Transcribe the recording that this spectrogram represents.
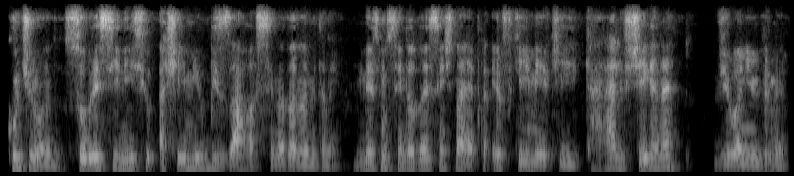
Continuando, sobre esse início, achei meio bizarro a cena da Nami também. Mesmo sendo adolescente na época, eu fiquei meio que, caralho, chega, né? Viu o anime primeiro.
